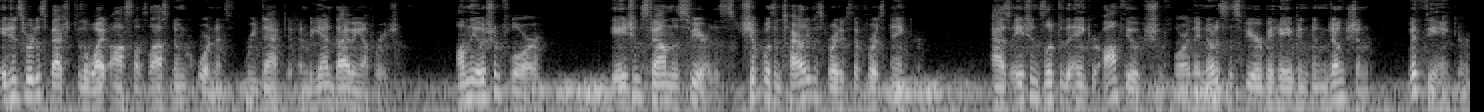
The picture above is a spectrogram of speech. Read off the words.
Agents were dispatched to the White Ocelot's last known coordinates, Redacted, and began diving operations. On the ocean floor, the agents found the sphere. The ship was entirely destroyed except for its anchor. As agents lifted the anchor off the ocean floor, they noticed the sphere behaved in conjunction with the anchor,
